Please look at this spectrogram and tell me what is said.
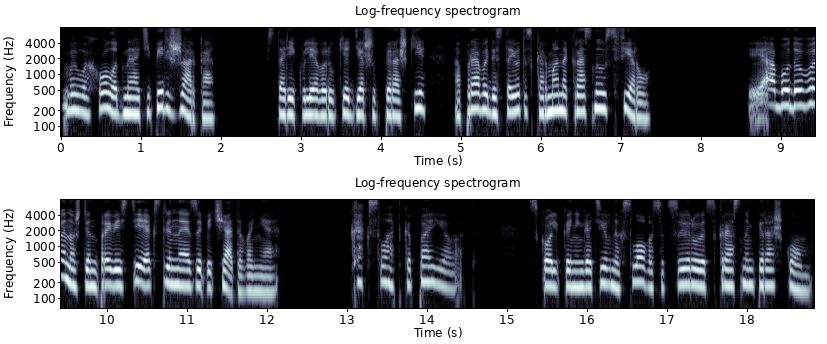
Было холодно, а теперь жарко. Старик в левой руке держит пирожки, а правой достает из кармана красную сферу. «Я буду вынужден провести экстренное запечатывание». Как сладко поет. Сколько негативных слов ассоциирует с красным пирожком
